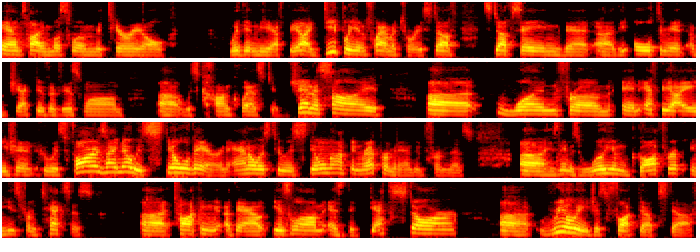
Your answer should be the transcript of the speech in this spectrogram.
anti-Muslim material within the FBI, deeply inflammatory stuff, stuff saying that uh, the ultimate objective of Islam uh, was conquest and genocide. Uh, one from an FBI agent who, as far as I know, is still there, an analyst who has still not been reprimanded from this. Uh, his name is William Gawthrop, and he's from Texas, uh, talking about Islam as the Death Star, uh, really just fucked up stuff.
